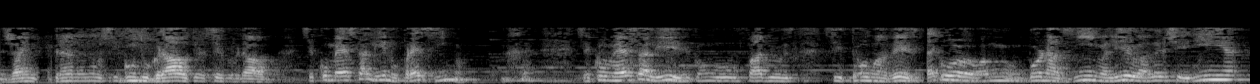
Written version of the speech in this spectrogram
já entrando no segundo grau, terceiro grau. Você começa ali, no prézinho. Você começa ali, como o Fábio citou uma vez, pega um bornazinho ali, a lancheirinha,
